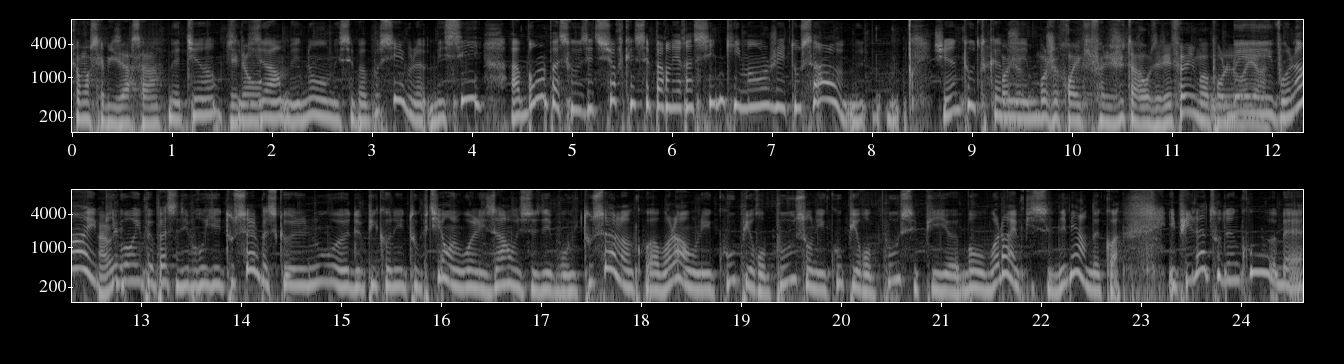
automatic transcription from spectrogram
Comment c'est bizarre ça? Mais tiens, c'est bizarre. Mais non, mais c'est pas possible. Mais si. Ah bon Parce que vous êtes sûr que c'est par les racines qu'ils mangent et tout ça? J'ai un doute quand moi je, même. moi, je croyais qu'il fallait juste arroser les feuilles, moi, pour le nourrir. Mais voilà, et Ah puis oui. bon, il peut pas se débrouiller tout seul parce que nous, euh, depuis qu'on est tout petit, on voit les arbres, ils se débrouillent tout seuls, hein, quoi. Voilà, on les coupe, ils repoussent, on les coupe, ils repoussent, et puis euh, bon, voilà, et puis ils se démerdent, quoi. Et puis là, tout d'un coup, euh, ben,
